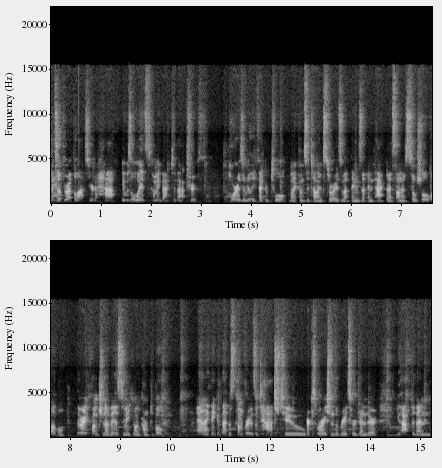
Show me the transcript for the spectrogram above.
And so throughout the last year and a half, it was always coming back to that truth. Horror is a really effective tool when it comes to telling stories about things that impact us on a social level. The very function of it is to make you uncomfortable. And I think if that discomfort is attached to explorations of race or gender, you have to then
